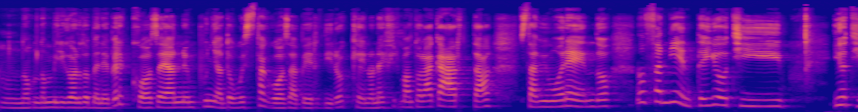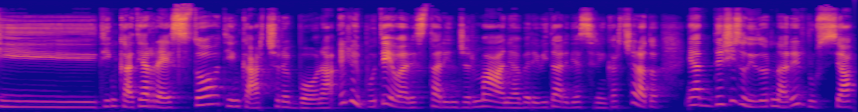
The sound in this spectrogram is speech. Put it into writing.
non, non, mi ricordo bene per cosa, e hanno impugnato questa cosa per dire ok, non hai firmato la carta, stavi morendo, non fa niente, io ti, io ti, ti, ti arresto, ti incarcero, è buona. E lui poteva restare in Germania per evitare di essere incarcerato e ha deciso di tornare in Russia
